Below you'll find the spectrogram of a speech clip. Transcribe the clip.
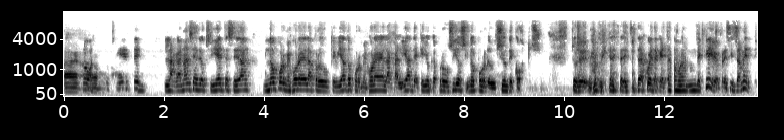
Ah, ah. las ganancias de Occidente se dan no por mejora de la productividad o por mejora de la calidad de aquello que ha producido, sino por reducción de costos. Entonces, te das cuenta que estamos en un declive precisamente,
